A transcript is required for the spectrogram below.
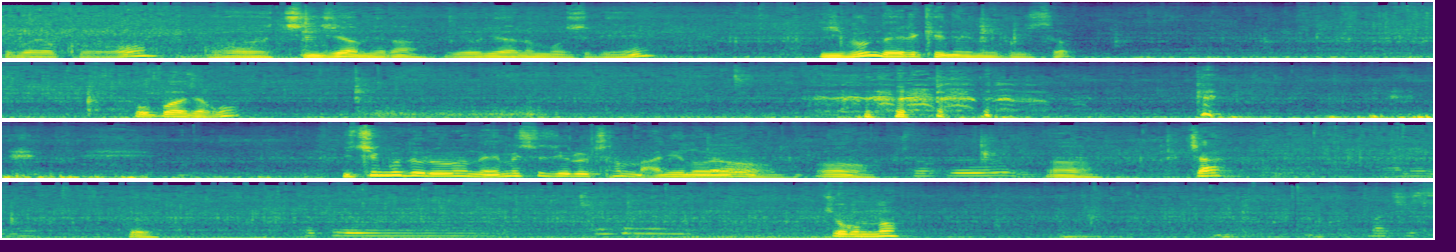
집어넣고 어, 진지합니다 요리하는 모습이 입은 왜 이렇게 내밀고 있어? 뽀뽀하자고? 이 친구들은 MSG를 참 많이 넣어요 어, 조금 어. 짜? 아니 그래. 조금 조금 조금 넣어? 맛있어.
